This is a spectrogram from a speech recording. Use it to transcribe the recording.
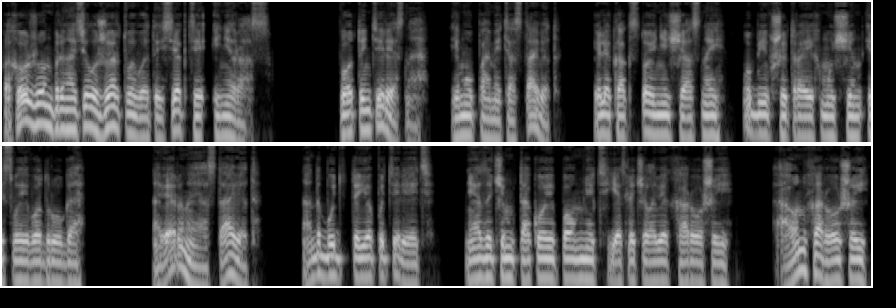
Похоже, он приносил жертвы в этой секте и не раз. Вот интересно, ему память оставят? Или как с той несчастной, убившей троих мужчин и своего друга? Наверное, оставят. Надо будет ее потереть. Незачем такое помнить, если человек хороший. А он хороший,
